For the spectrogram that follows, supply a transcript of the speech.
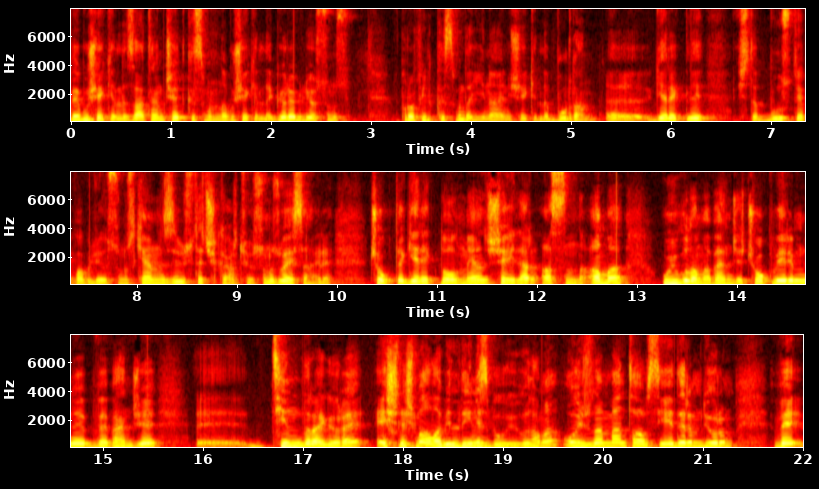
ve bu şekilde zaten chat kısmında bu şekilde görebiliyorsunuz. Profil kısmı da yine aynı şekilde buradan e, gerekli işte boost yapabiliyorsunuz. Kendinizi üste çıkartıyorsunuz vesaire. Çok da gerekli olmayan şeyler aslında ama uygulama bence çok verimli ve bence e, Tinder'a göre eşleşme alabildiğiniz bir uygulama. O yüzden ben tavsiye ederim diyorum ve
